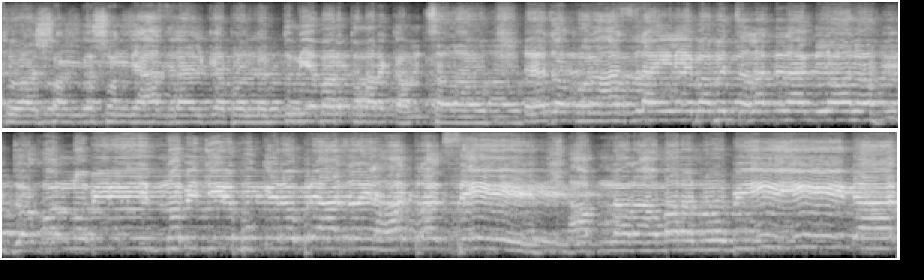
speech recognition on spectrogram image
শোয়ার সঙ্গে সঙ্গে আজরাইলকে বললেন, তুমি এবার তোমার কাম চালাও। যখন আজরাইল এভাবে চালাতে লাগল, যখন নবীর, নবীজির বুকের উপরে আজরাইল হাত রাখছে আপনার আমার নবী ডাক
